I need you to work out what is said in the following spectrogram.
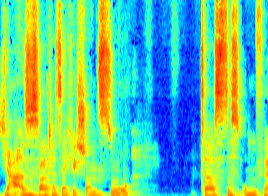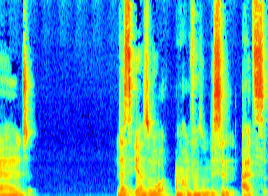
Ja, also es war tatsächlich schon so, dass das Umfeld das eher so am Anfang so ein bisschen als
